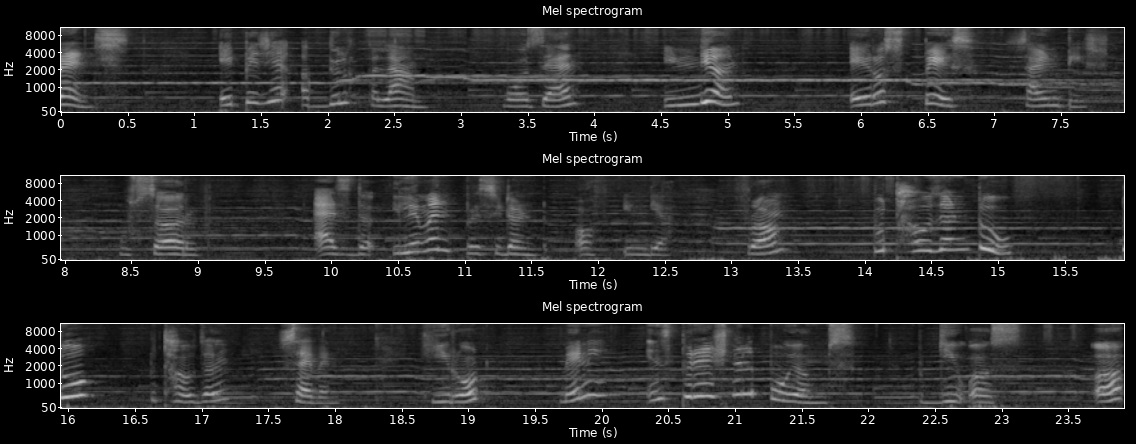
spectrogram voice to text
Friends, APJ Abdul Kalam was an Indian aerospace scientist who served as the 11th President of India from 2002 to 2007. He wrote many inspirational poems to give us a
